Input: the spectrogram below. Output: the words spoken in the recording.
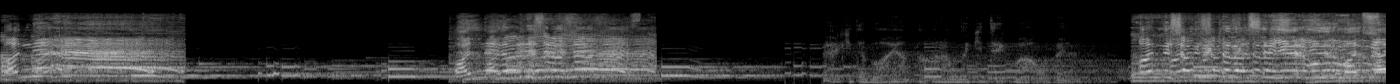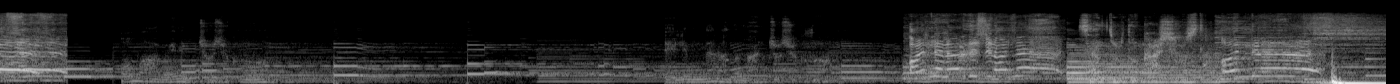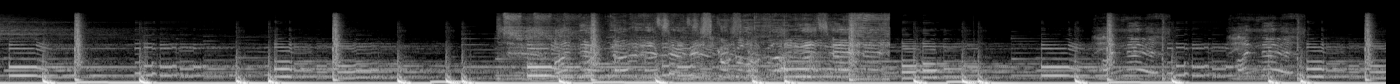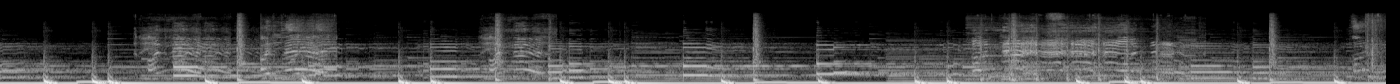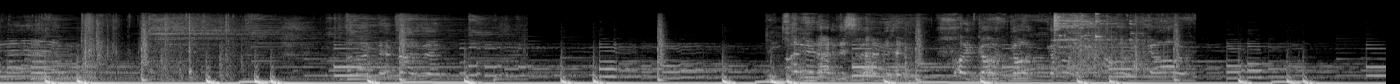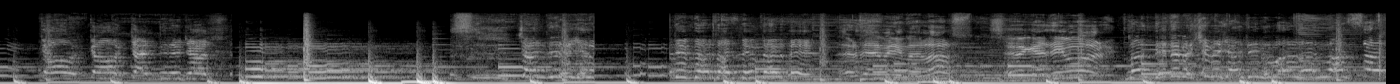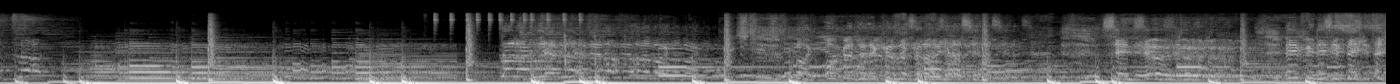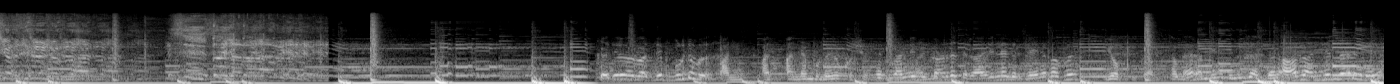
Anne! Anne neredesin anne? Belki de bu hayatta aramdaki tek bağ o benim. Anne sen bekle ben seni gelir bulurum anne. O bağ benim çocukluğum. Elimden alınan çocukluğum. Anne neredesin anne? Sen durdun karşımızda. Anne! Annem burada mı? annem burada yok koşuyor. Annem yukarıdadır. Aile nedir? Zeynep abla? Yok yukarıda. Tamam. Ben, abi annem nerede?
